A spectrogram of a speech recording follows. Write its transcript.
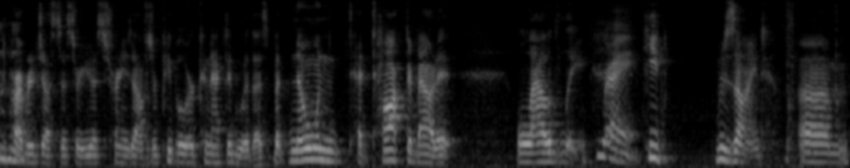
Mhm. Department of Justice or U.S. Attorney's Office or people who are connected with us, but no one had talked about it loudly. Right. He resigned, um,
